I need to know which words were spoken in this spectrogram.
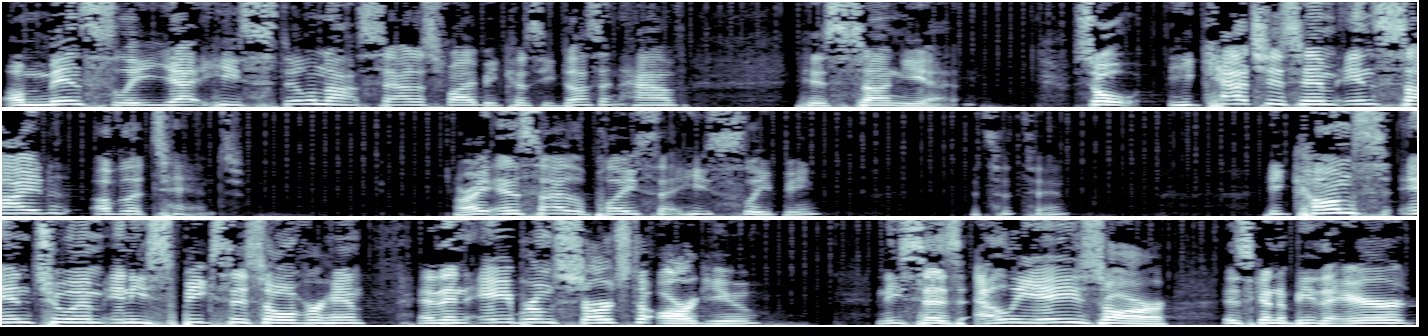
immensely, yet he's still not satisfied because he doesn't have his son yet. So he catches him inside of the tent. Right, inside of the place that he's sleeping. It's a tent. He comes into him and he speaks this over him. And then Abram starts to argue. And he says, Eleazar is going to be the heir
